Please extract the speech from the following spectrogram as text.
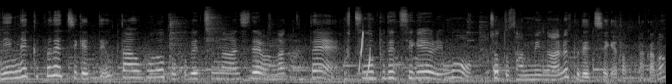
ニンニクブデチゲって謳うほど特別な味ではなくて普通のブデチゲよりもちょっと酸味のあるブデチゲだったかな。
